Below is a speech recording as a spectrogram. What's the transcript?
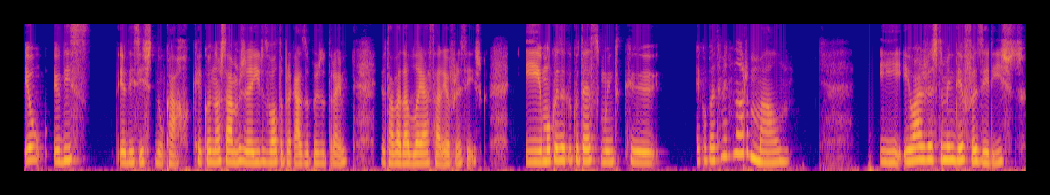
eu, eu disse. Eu disse isto no carro, que é quando nós estávamos a ir de volta para casa depois do treino, eu estava a dar boleia à Sara e ao Francisco. E uma coisa que acontece muito que é completamente normal. E eu às vezes também devo fazer isto.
